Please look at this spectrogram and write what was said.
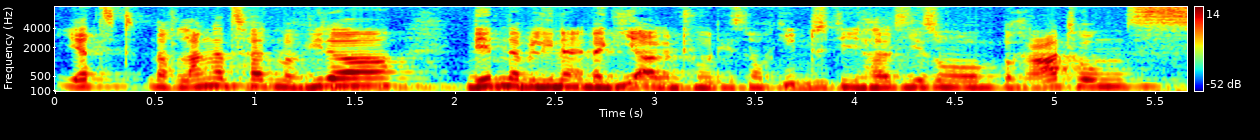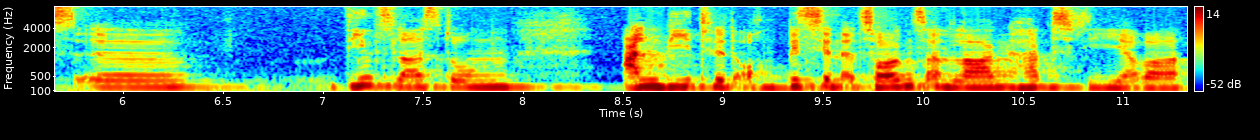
jetzt nach langer Zeit mal wieder neben der Berliner Energieagentur, die es noch gibt, mhm. die halt hier so Beratungsdienstleistungen äh, anbietet, auch ein bisschen Erzeugungsanlagen hat, die aber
